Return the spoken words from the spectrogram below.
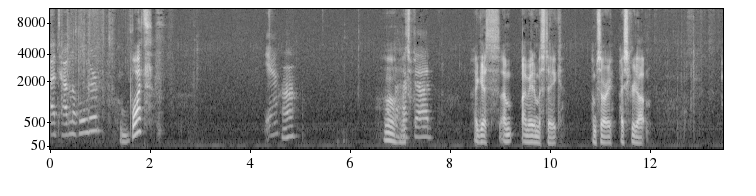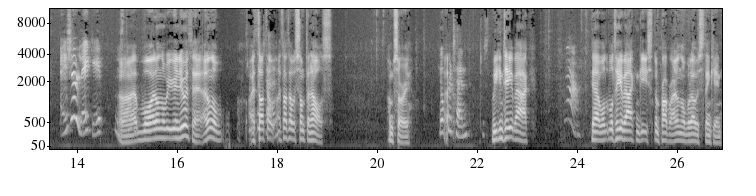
A tablet holder. What? Yeah. Huh? Oh, The that's, heck, Dad? I guess I'm, I made a mistake. I'm sorry. I screwed up. I sure like it. Uh, well, I don't know what you're gonna do with it. I don't know. I thought that. I thought that was something else. I'm sorry. He'll pretend. Just We can take it back. Yeah. Yeah, we'll we'll take it back and get you something proper. I don't know what I was thinking.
